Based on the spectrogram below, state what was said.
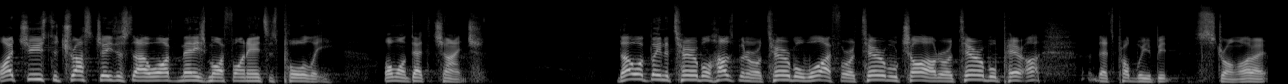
I choose to trust Jesus though I've managed my finances poorly. I want that to change. Though I've been a terrible husband or a terrible wife or a terrible child or a terrible parent, that's probably a bit strong. I don't.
